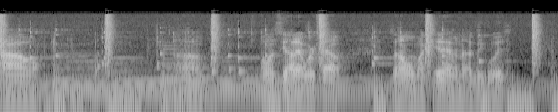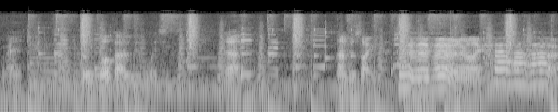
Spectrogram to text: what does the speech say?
how. Um, I want to see how that works out. Cause I don't want my kid having an ugly voice, right? we both got ugly voices. And I'm just like, and they're like, ha ha ha.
